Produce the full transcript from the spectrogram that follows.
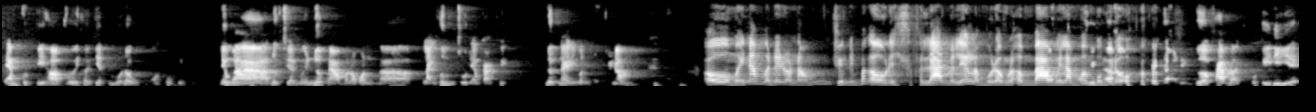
em cực kỳ hợp với thời tiết mùa đông. Em không thích. Nếu mà được chuyển về nước nào mà nó còn uh, lạnh hơn một chút em càng thích. Đức này vẫn nóng Ồ, mấy năm gần đây nó nóng, chuyển lên Bắc Âu đi, Phần Lan mà liếc là mùa đông là âm 35, âm 40 độ. Định cửa Pháp là có kỳ đi ấy.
